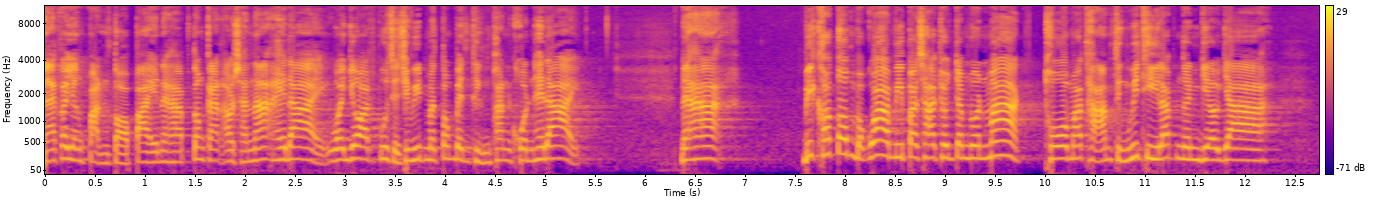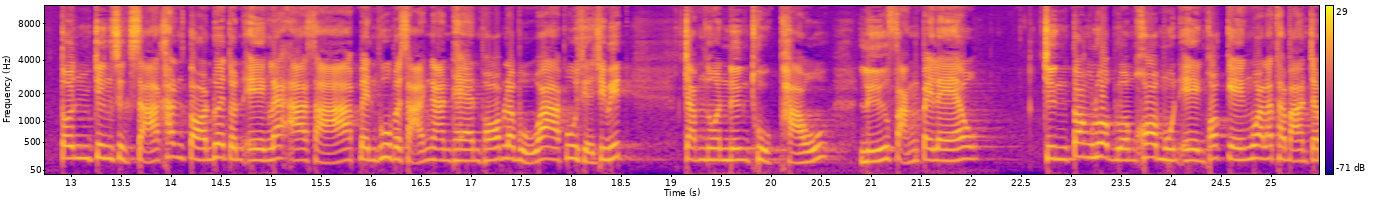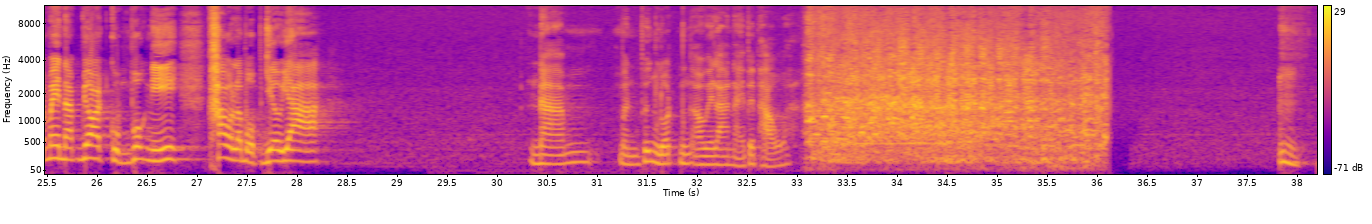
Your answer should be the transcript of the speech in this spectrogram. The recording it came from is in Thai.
นะก็ยังปั่นต่อไปนะครับ ต้องการเอาชนะให้ได้ว่ายอดผู้เสียชีวิตมันต้องเป็นถึงพันคนให้ได้นะฮะบิ๊กข้าวต้มบอกว่ามีประชาชนจำนวนมาก โทรมาถามถึงวิธีรับเงินเยียวยา ตนจึงศึกษาขั้นตอนด้วยตนเองและอาสาเป็นผู้ประสานงานแทนพร้อมระบุว่าผู้เสียชีวิตจำนวนหนึ่งถูกเผาหรือฝังไปแล้ว จึงต้องรวบรวมข้อมูลเอง เพราะเกรงว่ารัฐบาลจะไม่นับยอดกลุ่มพวกนี้ เข้าระบบเยียวยา น้ำมันเพิ่งลดมึงเอาเวลาไหนไปเผาวะ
